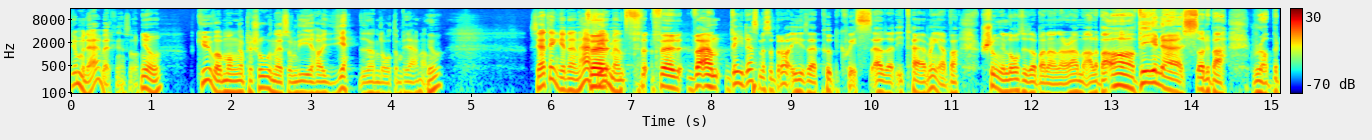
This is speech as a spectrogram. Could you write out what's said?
Jo men det är verkligen så. Jo. Gud vad många personer som vi har gett den låten på hjärnan. jo. Så jag tänker den här För, filmen... för, för en, det är det som är så bra i så här pubquiz eller i tävlingar. Bara sjung en låt utav Bananarama, alla bara Åh, Venus! Och det bara Robert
